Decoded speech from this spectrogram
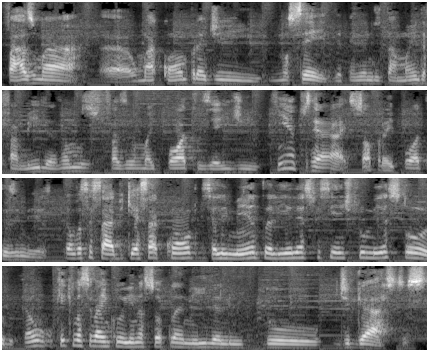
faz uma, uh, uma compra de, não sei, dependendo do tamanho da família, vamos fazer uma hipótese aí de 500 reais, só para hipótese mesmo. Então você sabe que essa compra, esse alimento ali, ele é suficiente para o mês todo. Então o que, que você vai incluir na sua planilha ali do, de gastos?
